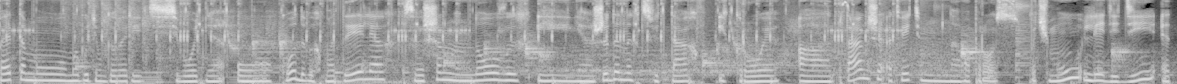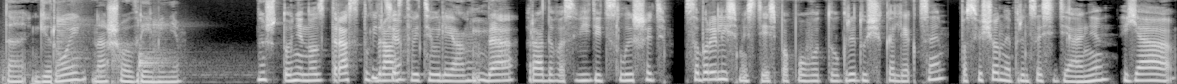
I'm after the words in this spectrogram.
Поэтому мы будем говорить сегодня о кодовых моделях, совершенно новых и неожиданных цветах и крое, а также ответим на вопрос, почему Леди Ди — это герой нашего времени. Ну что, Нино, здравствуйте. Здравствуйте, Ульяна. Да, рада вас видеть, слышать. Собрались мы здесь по поводу грядущей коллекции, посвященной принцессе Диане. Я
